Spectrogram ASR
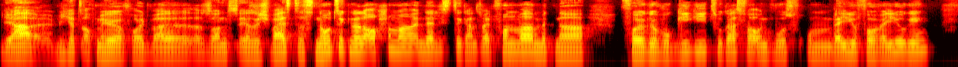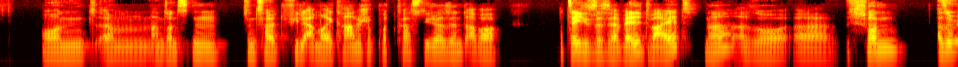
Ja, mich hat es auch mega gefreut, weil sonst, also ich weiß, dass Note Signal auch schon mal in der Liste ganz weit vorn war mit einer Folge, wo Gigi zu Gast war und wo es um Value for Value ging. Und ähm, ansonsten sind es halt viele amerikanische Podcasts, die da sind, aber tatsächlich ist das ja weltweit, ne? Also äh, ist schon, also,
